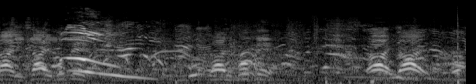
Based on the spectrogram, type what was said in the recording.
Sali, sali, Pupi. Sali, Pupi. Dai, dai, non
